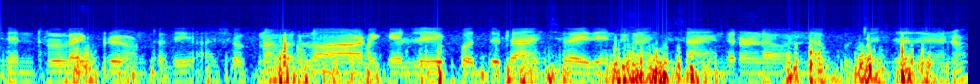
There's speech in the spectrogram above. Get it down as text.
సెంట్రల్ లైబ్రరీ ఉంటుంది. అశోక్ నగర్లో ఆడికి వెళ్ళి పొద్దుట నుంచి ఐదింటి నుంచి సాయంత్రం లెవెన్ దాకా కూర్చొని చదివాను.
